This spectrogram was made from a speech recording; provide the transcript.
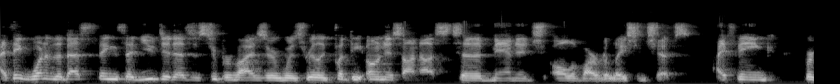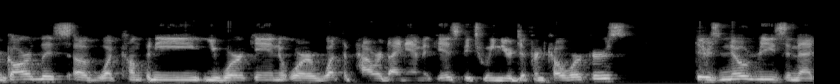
I think one of the best things that you did as a supervisor was really put the onus on us to manage all of our relationships. I think regardless of what company you work in or what the power dynamic is between your different coworkers, there's no reason that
